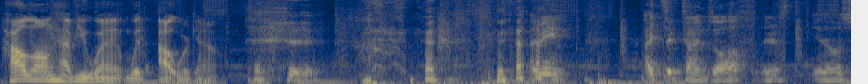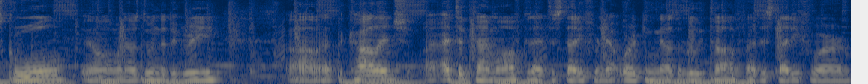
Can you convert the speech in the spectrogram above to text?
how long have you went without working out? I mean, I took times off. There's, you know, school, you know, when I was doing the degree uh, at the college, I, I took time off because I had to study for networking. That was really tough. I had to study for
